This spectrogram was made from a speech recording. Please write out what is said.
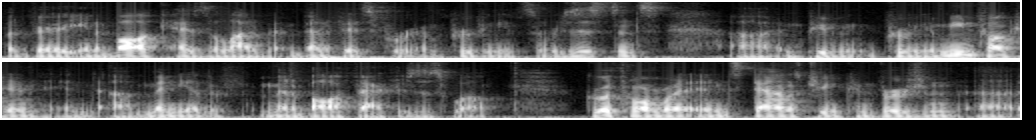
but very anabolic, has a lot of benefits for improving insulin resistance, uh, improving, improving immune function, and uh, many other metabolic factors as well. Growth hormone and its downstream conversion uh,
